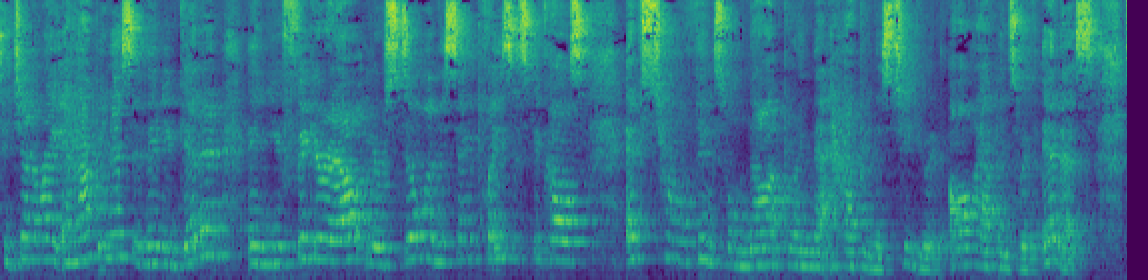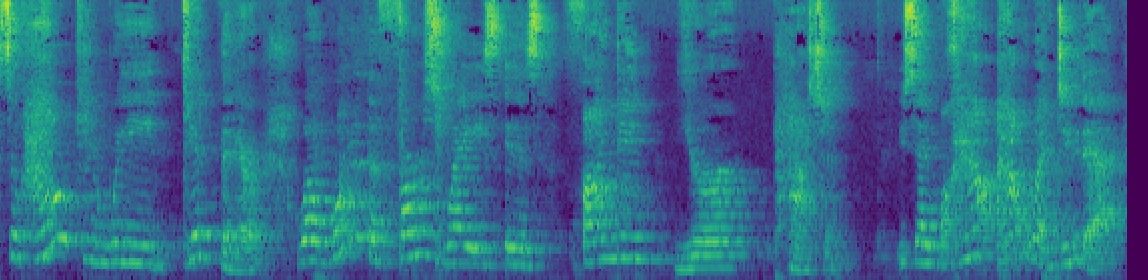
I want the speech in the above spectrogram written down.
to generate happiness and then you get it and you figure out you're still in the same place, it's because external things will not bring that happiness to you. It all happens within us. So, how can we get there? Well, one of the first ways is finding your passion. You say, well, how, how do I do that?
